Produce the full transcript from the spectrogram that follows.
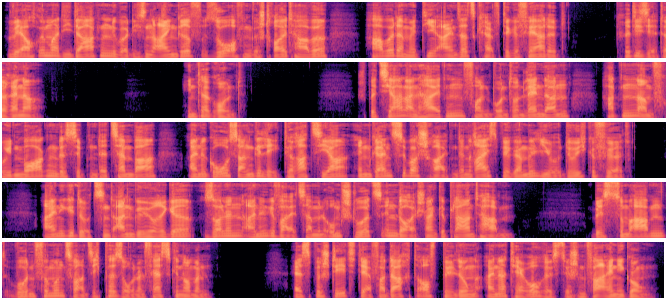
Wer auch immer die Daten über diesen Eingriff so offen gestreut habe, habe damit die Einsatzkräfte gefährdet, kritisierte Renner. Hintergrund Spezialeinheiten von Bund und Ländern hatten am frühen Morgen des 7. Dezember eine groß angelegte Razzia im grenzüberschreitenden Reichsbürgermilieu durchgeführt. Einige Dutzend Angehörige sollen einen gewaltsamen Umsturz in Deutschland geplant haben. Bis zum Abend wurden 25 Personen festgenommen. Es besteht der Verdacht auf Bildung einer terroristischen Vereinigung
